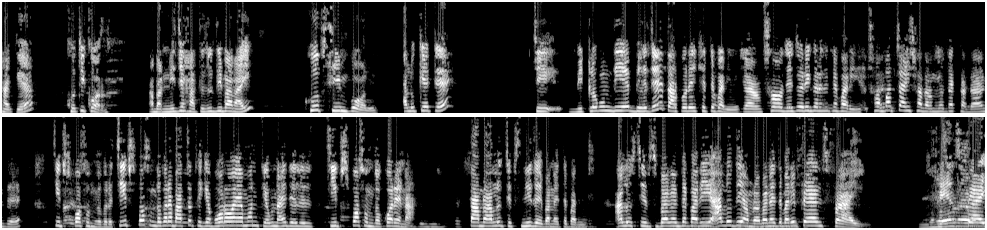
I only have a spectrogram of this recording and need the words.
থাকে, ক্ষতিকর। আবার নিজে হাতে যদি বানাই, খুব সিম্পল আলু কেটে বিট লবণ দিয়ে ভেজে তারপরে খেতে পারি। সহজে তৈরি করে দিতে পারি। সব বাচ্চাই সাধারণত দেখা যায় যে চিপস পছন্দ করে। চিপস পছন্দ করে বাচ্চা থেকে বড় এমন কেউ নাই যে চিপস পছন্দ করে না। তা আমরা আলু চিপস নিজেই বানাইতে পারি। আলু চিপস বানাইতে পারি, আলু দিয়ে আমরা বানাইতে পারি ফ্রেঞ্চ ফ্রাই ফ্রেঞ্চ ফ্রাই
